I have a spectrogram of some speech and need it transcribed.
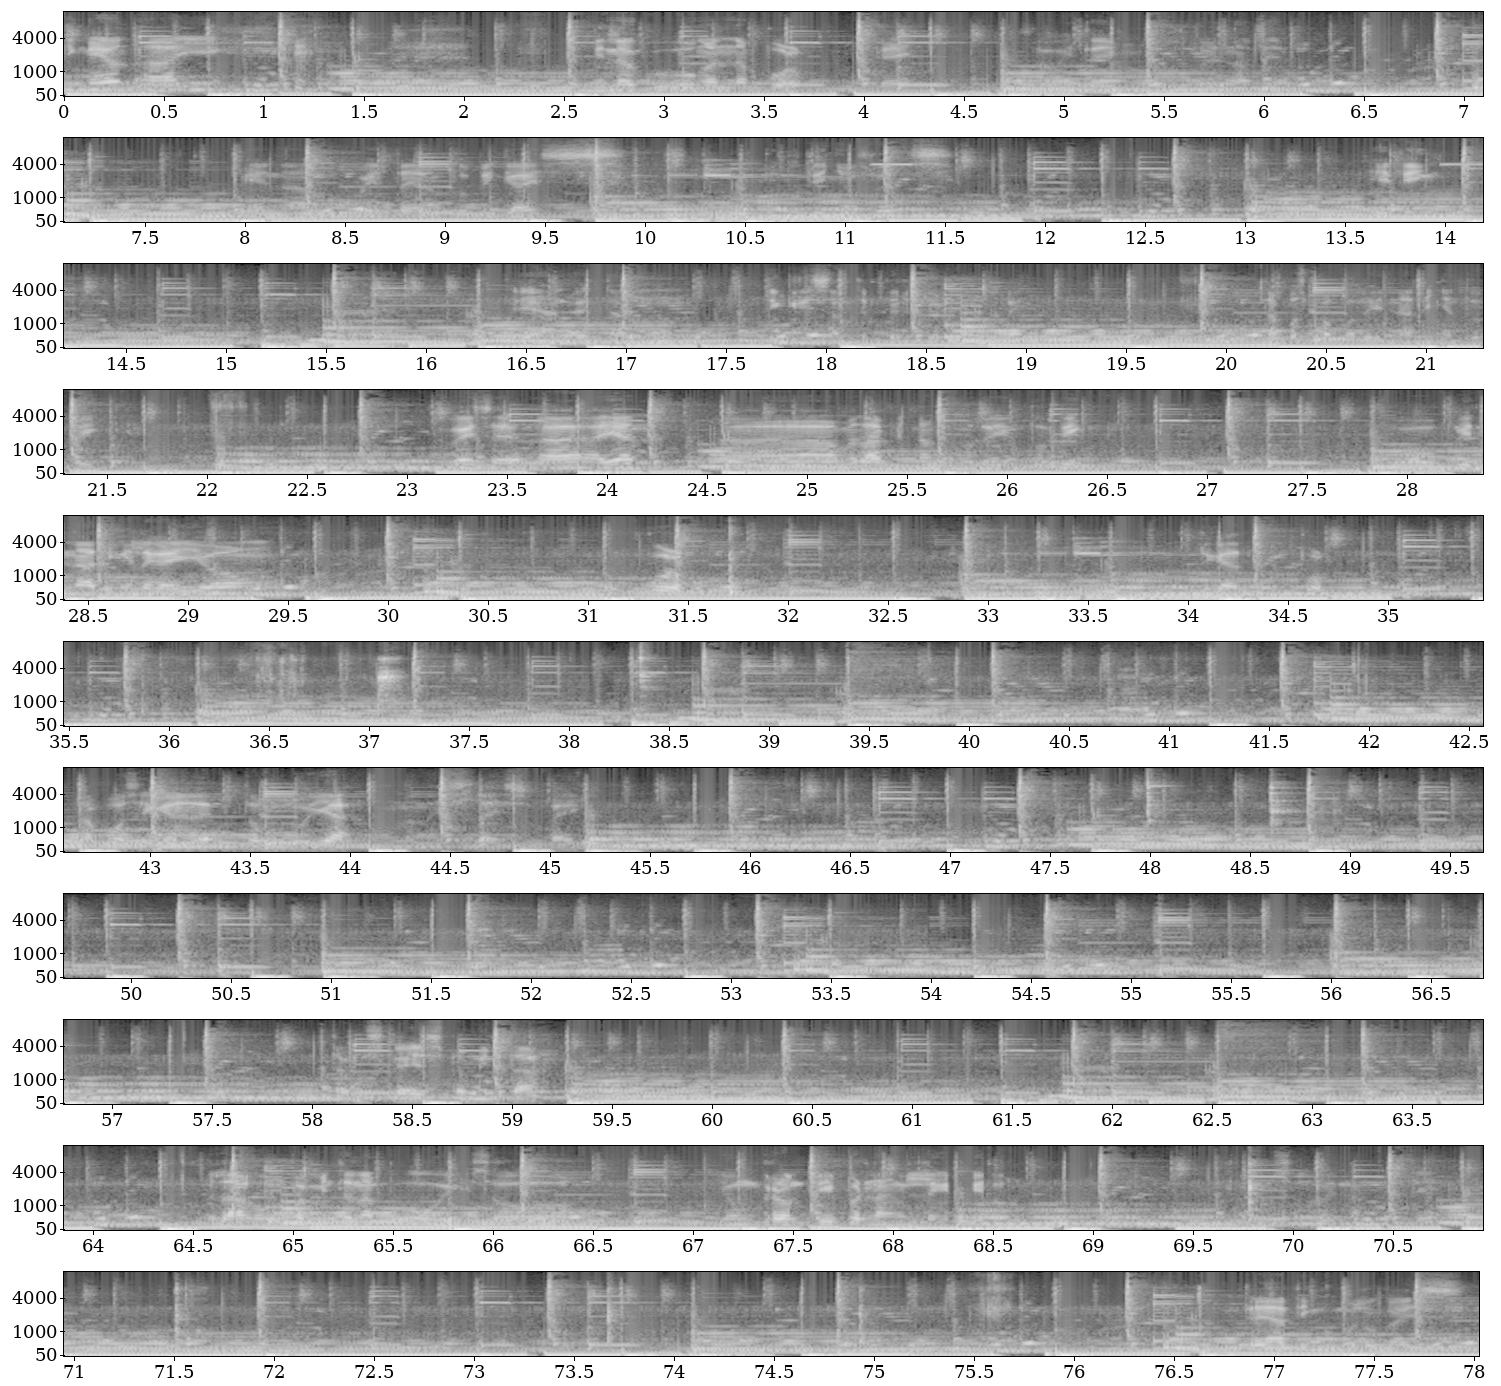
natin ngayon ay pinaguungan na pork. Okay? So ito yung lutuin natin. Ngayon na magpahit tayo ng tubig guys. Wala akong paminta na buo eh. So, yung ground paper lang ilagay ko. Suluin ng konti. Hintayin natin kumulo guys.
